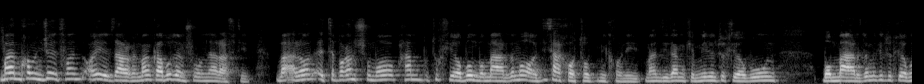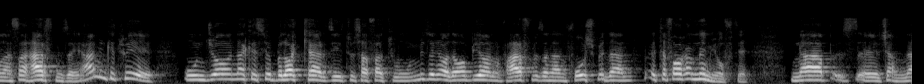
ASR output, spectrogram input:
من می‌خوام اینجا اتفاقا آیه زرقامی من قبول دارم شما نرفتید. و الان اتفاقا شما هم تو خیابون با مردم عادی تخاطب می‌کنید. من دیدم که میرین تو خیابون با مردمی که تو خیابون هستن حرف می‌زنید. همین که توی اونجا نه کسی رو بلاک کردید تو صفحتون می‌ذارین آدما بیان حرف بزنن فوش بدن اتفاقا نمیفته نه نه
